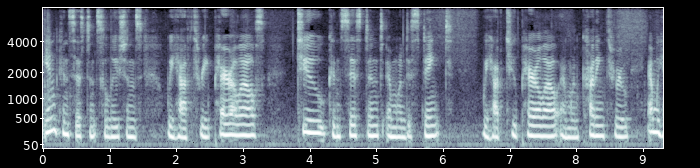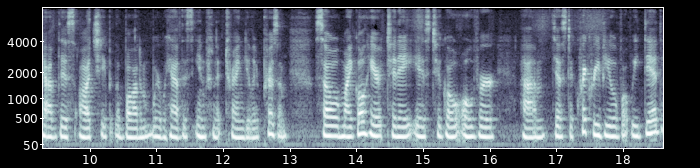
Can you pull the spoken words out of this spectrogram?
inconsistent solutions, we have three parallels, two consistent and one distinct, we have two parallel and one cutting through, and we have this odd shape at the bottom where we have this infinite triangular prism. So my goal here today is to go over um, just a quick review of what we did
